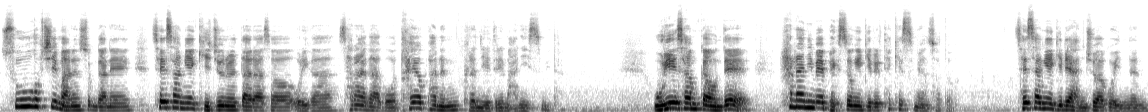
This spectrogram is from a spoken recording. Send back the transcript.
수없이 많은 순간에 세상의 기준을 따라서 우리가 살아가고 타협하는 그런 일들이 많이 있습니다. 우리의 삶 가운데 하나님의 백성의 길을 택했으면서도 세상의 길에 안주하고 있는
